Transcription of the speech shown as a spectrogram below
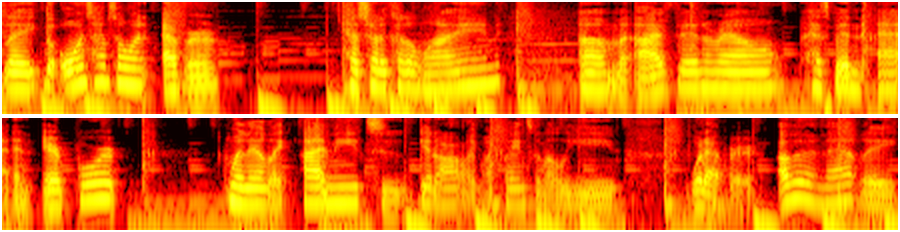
Like the only time someone ever has tried to cut a line um I've been around has been at an airport when they're like I need to get on like my plane's gonna leave whatever other than that like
